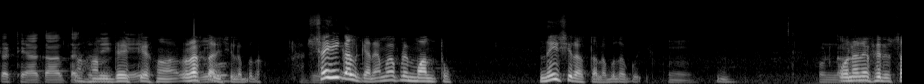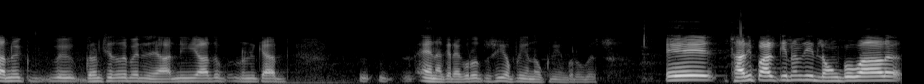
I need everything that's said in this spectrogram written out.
ਟੱਠਿਆ ਤਖਤ ਹਾਂ ਦੇਖ ਦੇਖ ਕੇ ਹਾਂ ਰਸਤਾ ਨਹੀਂ ਸੀ ਲੱਭਦਾ। ਸਹੀ ਗੱਲ ਕਹਿ ਰਿਹਾ ਮੈਂ ਆਪਣੇ ਮਨ ਤੋਂ। ਨਹੀਂ ਸੀ ਰਸਤਾ ਲੱਭਦਾ ਕੋਈ। ਹੂੰ। ਉਹਨਾਂ ਨੇ ਫਿਰ ਸਾਨੂੰ ਇੱਕ ਗ੍ਰੰਥੀ ਦਾ ਮੈਨੂੰ ਯਾਦ ਨਹੀਂ ਯਾਦ ਉਹਨਾਂ ਨੇ ਕਿਹਾ ਐ ਨਾ ਕਰਿਆ ਕਰੋ ਤੁਸੀਂ ਆਪਣੀਆਂ ਨੌਕਰੀਆਂ ਕਰੋ ਬਸ। ਇਹ ਸਾਰੀ ਪਾਰਟੀ ਇਹਨਾਂ ਦੀ ਲੌਂਗੋਵਾਲ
